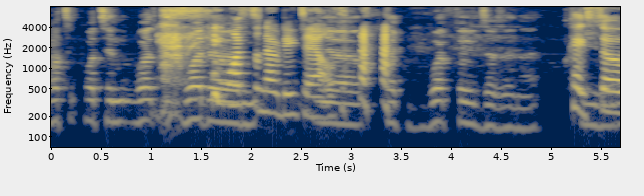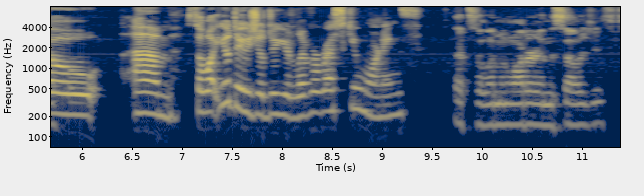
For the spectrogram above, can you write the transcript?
What's what's in what what? he wants um, to know details. Yeah, like what foods is in it? Okay, so um, so what you'll do is you'll do your liver rescue mornings That's the lemon water and the celery juice.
